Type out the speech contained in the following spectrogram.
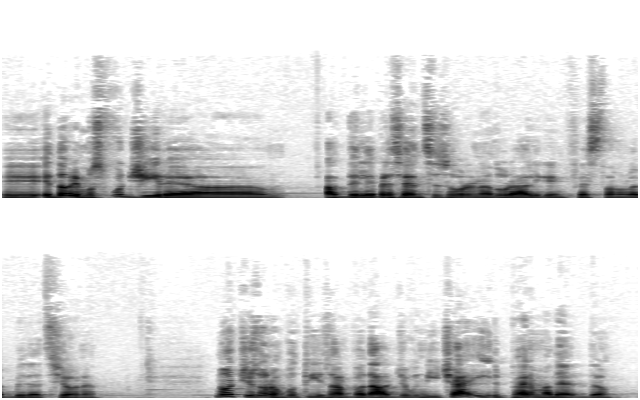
E, e dovremo sfuggire a, a delle presenze sovrannaturali che infestano l'abitazione. Non ci sono punti di salvataggio, quindi c'è il permadead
